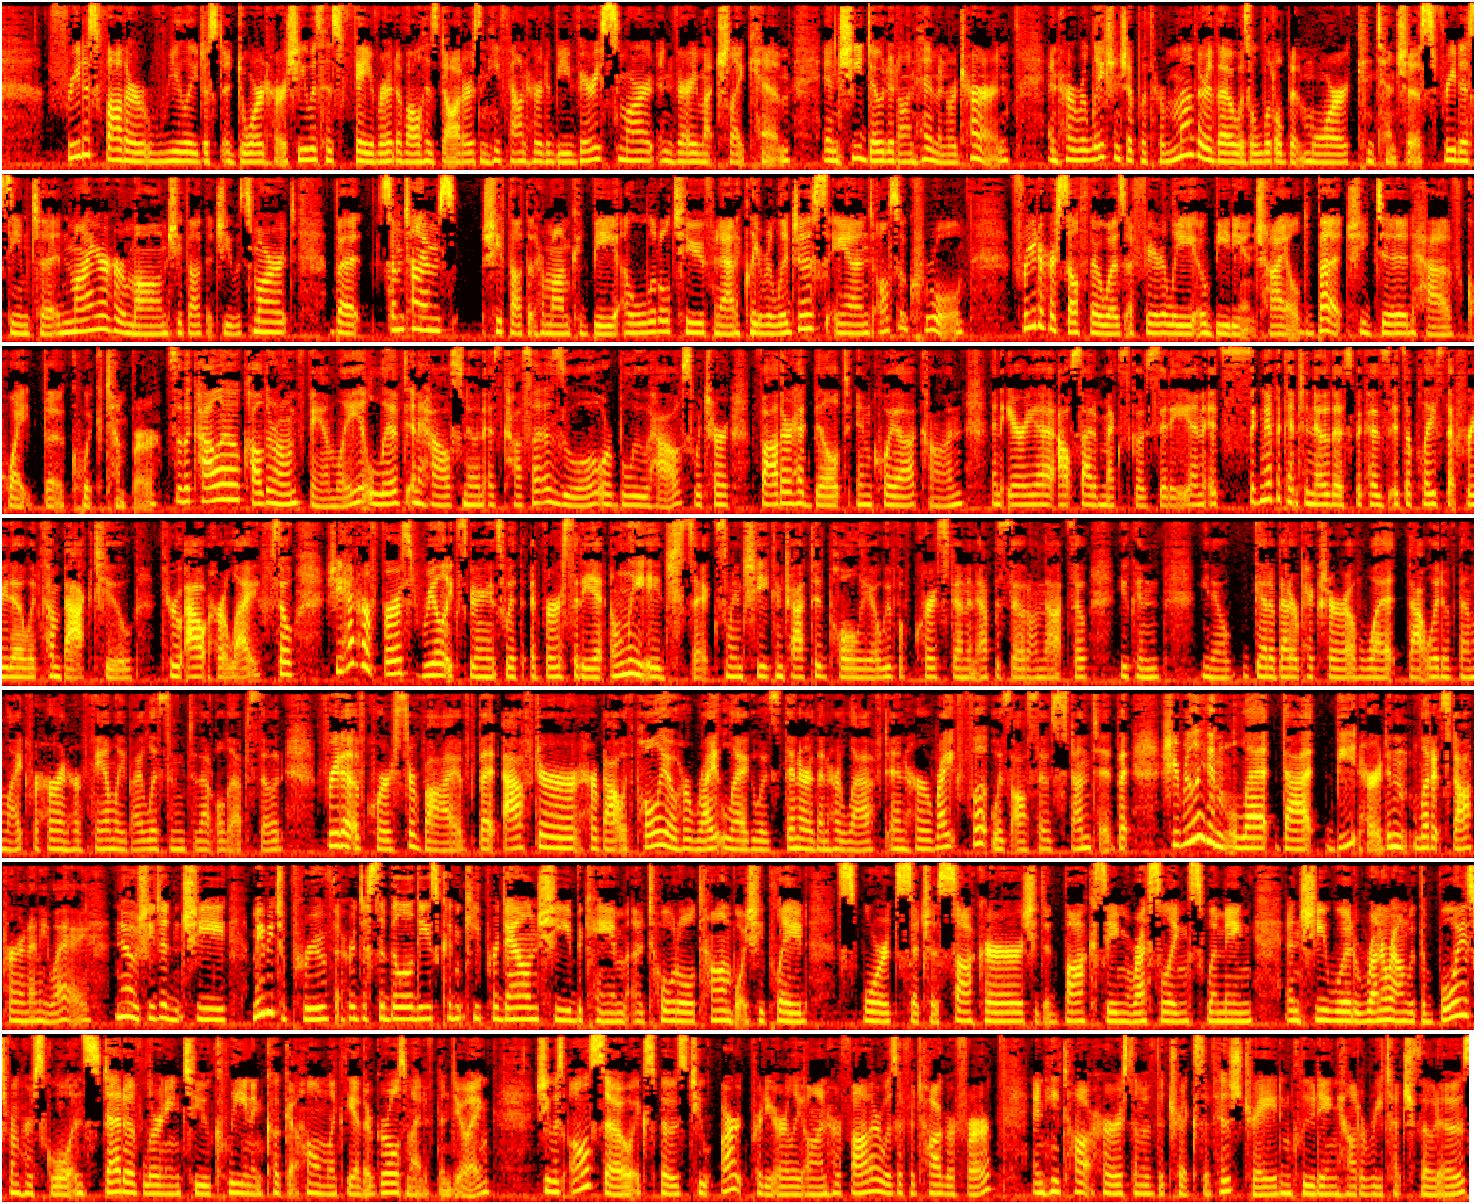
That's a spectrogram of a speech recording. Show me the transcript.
Frida's father really just adored her. She was his favorite of all his daughters, and he found her to be very smart and very much like him. And she doted on him in return. And her relationship with her mother, though, was a little bit more contentious. Frida seemed to admire her mom. She thought that she was smart, but sometimes she thought that her mom could be a little too fanatically religious and also cruel. Frida herself, though, was a fairly obedient child, but she did have quite the quick temper. So the Kahlo Calderon family lived in a house known as Casa Azul or Blue House, which her father had built in Coyoacan, an area outside of Mexico City. And it's significant to know this because it's a place that Frida would come back to throughout her life. So she had her first real experience with adversity at only age six when she contracted polio. We've of course done an episode on that so you can, you know, get a better picture of what that would have been like for her and her family by listening to that old episode. Frida, of course, survived, but after her bout with polio, her right leg was thinner than her left and her right foot was also stunted. But she really didn't let that beat her, didn't let it stop her in any way. No, she didn't. She, maybe to prove that her disabilities couldn't keep her down, she became a total tomboy. She played sports such as soccer, she did boxing, wrestling, swimming, and she would run around with the boys from her school instead of learning to clean and cook at home like the other girls might have been doing. She was also exposed to art pretty early on. Her father was a photographer, and he taught her some of the tricks of his trade, including how to retouch photos.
